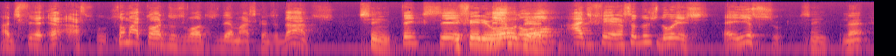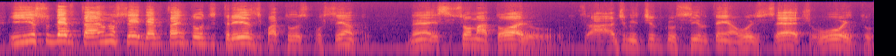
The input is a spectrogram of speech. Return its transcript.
a, é, a, o somatório dos votos dos demais candidatos Sim. tem que ser Inferior menor à diferença dos dois. É isso. Sim. Né? E isso deve estar, eu não sei, deve estar em torno de 13%, 14%. Né? Esse somatório, admitido que o Ciro tenha hoje 7, 8%.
